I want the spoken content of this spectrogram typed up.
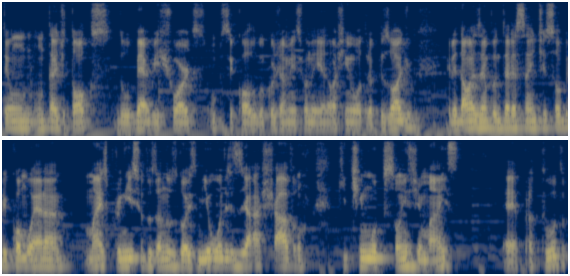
Tem um, um TED Talks do Barry Schwartz, um psicólogo que eu já mencionei, eu acho, em outro episódio, ele dá um exemplo interessante sobre como era mais pro início dos anos 2000, onde eles já achavam que tinham opções demais é, para tudo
